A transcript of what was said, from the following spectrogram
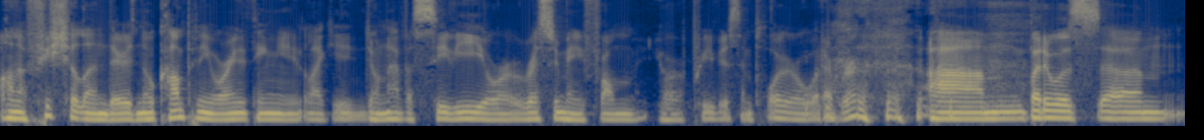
unofficial and there is no company or anything, like you don't have a CV or a resume from your previous employer or whatever. um, but it was um,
